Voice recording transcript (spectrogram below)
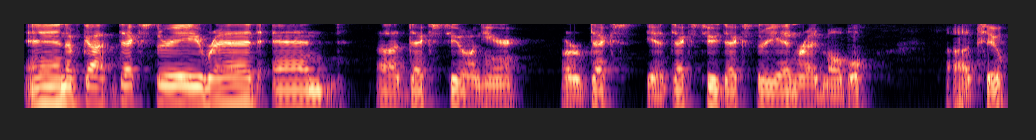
and I've got Dex3, Red, and uh, Dex2 on here or Dex, yeah, Dex2, Dex3, and Red Mobile uh, too.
